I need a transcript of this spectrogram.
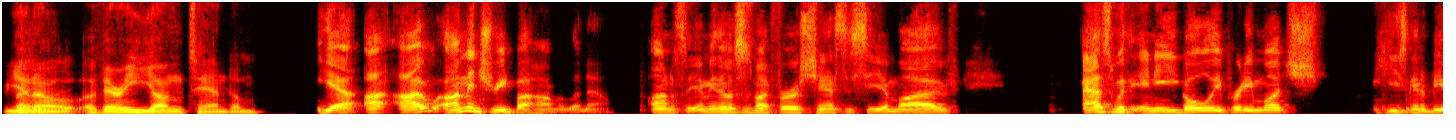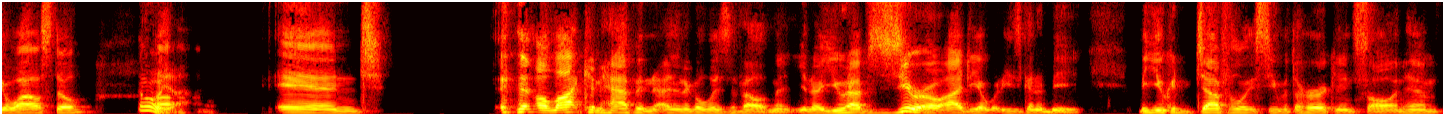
you Right. know a very young tandem Yeah, I, I I'm intrigued by Hamrla now. Honestly, I mean, this is my first chance to see him live. As with any goalie, pretty much, he's going to be a while still, oh Uh, yeah and a lot can happen in a goalie's development. You know, you have zero idea what he's going to be, but you could definitely see what the Hurricanes saw in him.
